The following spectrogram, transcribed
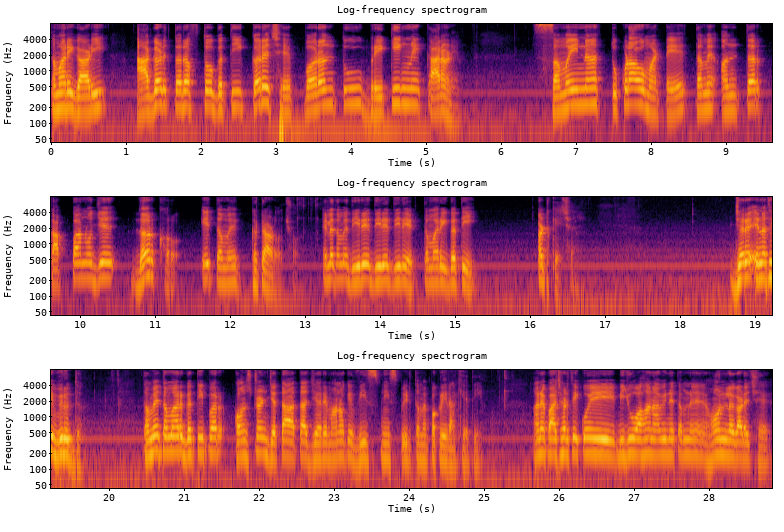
તમારી ગાડી આગળ તરફ તો ગતિ કરે છે, પરંતુ બ્રેકિંગને કારણે. સમયના ટુકડાઓ માટે તમે અંતર કાપવાનો જે દર ખરો, એ તમે ઘટાડો છો. એટલે તમે ધીરે ધીરે ધીરે તમારી ગતિ અટકે છે. જ્યારે એનાથી વિરુદ્ધ તમે તમારી ગતિ પર કોન્સ્ટન્ટ જતા હતા, જ્યારે માનો કે વીસની સ્પીડ તમે પકડી રાખી હતી. અને પાછળથી કોઈ બીજું વાહન આવીને તમને હોર્ન લગાડે છે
